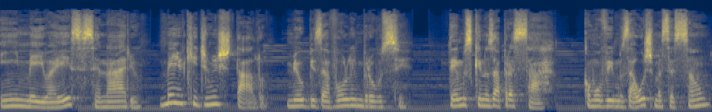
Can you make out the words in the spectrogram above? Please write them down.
E em meio a esse cenário, meio que de um estalo, meu bisavô lembrou-se: temos que nos apressar. Como vimos a última sessão,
